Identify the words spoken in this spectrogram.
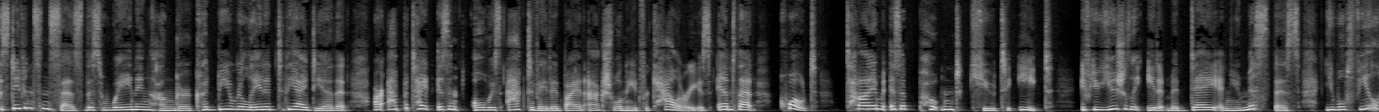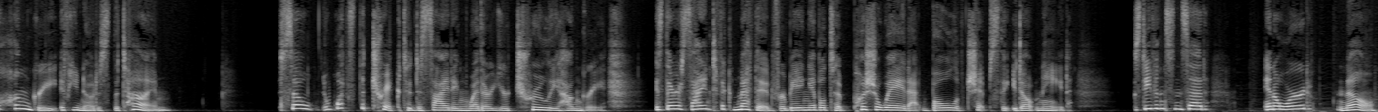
Stevenson says this waning hunger could be related to the idea that our appetite isn't always activated by an actual need for calories, and that, quote, time is a potent cue to eat. If you usually eat at midday and you miss this, you will feel hungry if you notice the time. So, what's the trick to deciding whether you're truly hungry? Is there a scientific method for being able to push away that bowl of chips that you don't need? Stevenson said, In a word, no.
